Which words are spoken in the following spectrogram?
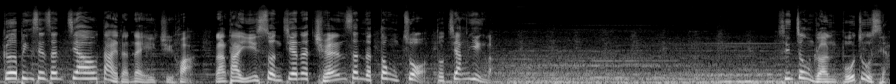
戈宾先生交代的那一句话，让他一瞬间呢，全身的动作都僵硬了。心中忍不住想，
